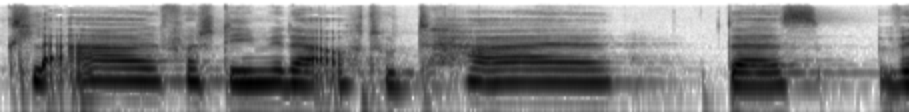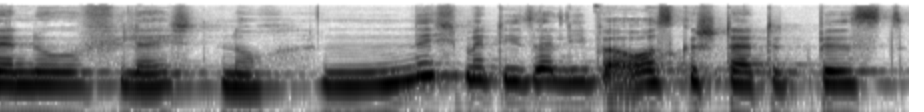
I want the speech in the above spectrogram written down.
klar verstehen wir da auch total, dass wenn du vielleicht noch nicht mit dieser Liebe ausgestattet bist,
